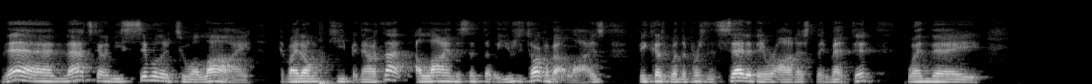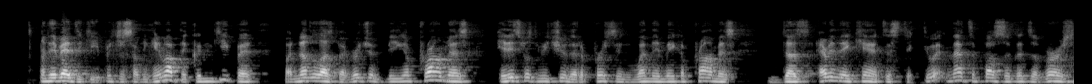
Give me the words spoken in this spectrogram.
Then that's going to be similar to a lie if I don't keep it. Now, it's not a lie in the sense that we usually talk about lies, because when the person said it, they were honest, they meant it. When they and they meant to keep it, just something came up, they couldn't keep it. But nonetheless, by virtue of being a promise, it is supposed to be true that a person, when they make a promise, does everything they can to stick to it. And that's a pasuk, that's a verse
